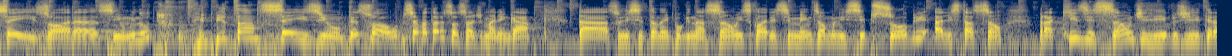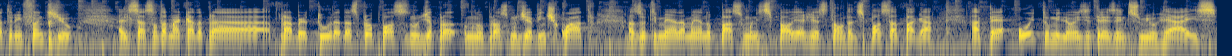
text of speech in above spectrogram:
6 horas e 1 minuto. Repita. 6 e 1. Pessoal, o Observatório Social de Maringá está solicitando a impugnação e esclarecimentos ao município sobre a licitação para aquisição de livros de literatura infantil. A licitação está marcada para abertura das propostas no, dia, no próximo dia 24, às 8h30 da manhã, no Paço Municipal, e a gestão está disposta a pagar até 8 milhões e 300 mil reais.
